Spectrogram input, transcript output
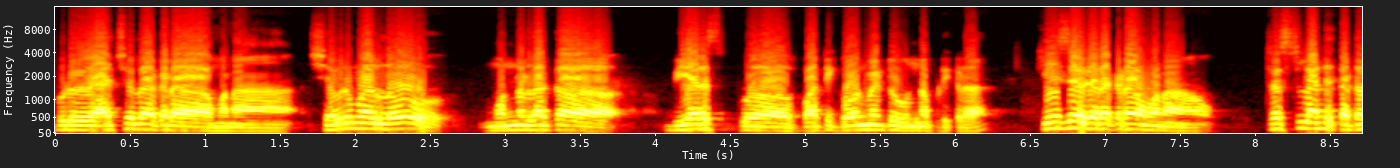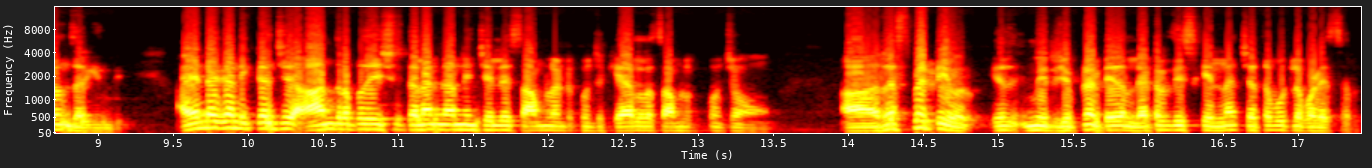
ఇప్పుడు యాక్చువల్ అక్కడ మన శబరిమలలో మొన్నటిదాకా బీఆర్ఎస్ పార్టీ గవర్నమెంట్ ఉన్నప్పుడు ఇక్కడ కేసీఆర్ గారు అక్కడ మన ట్రస్ట్ లాంటిది కట్టడం జరిగింది. అయినా కానీ ఇక్కడి నుంచి ఆంధ్రప్రదేశ్ తెలంగాణ నుంచి వెళ్ళే సాములు అంటే కొంచెం కేరళ సాములకు కొంచెం రెస్పెక్ట్ ఇవ్వరు. మీరు చెప్పినట్టు ఏదైనా లెటర్ తీసుకెళ్ళినా చెత్తబుట్లో పడేస్తారు.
